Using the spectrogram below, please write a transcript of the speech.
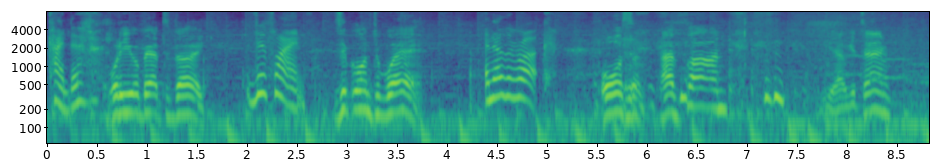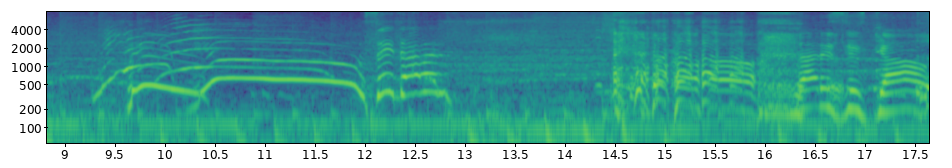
Kind of. What are you about to do? Zip line. Zip line to where? Another rock. Awesome. Have fun. You have a good time. See you, darling. that is just gold.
